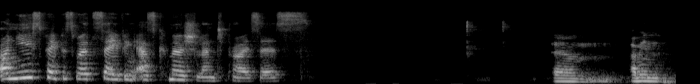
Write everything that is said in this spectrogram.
are newspapers worth saving as commercial enterprises? Um, I mean,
